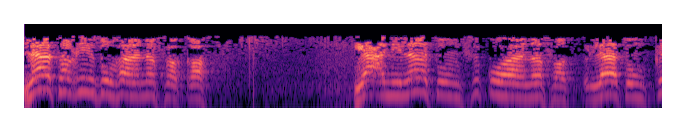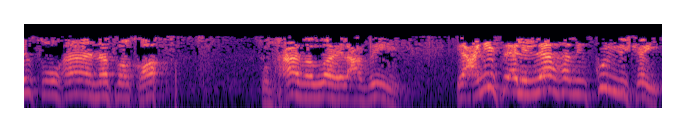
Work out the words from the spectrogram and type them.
لا تغيضها نفقة. يعني لا تنفقها نفق لا تنقصها نفقة. سبحان الله العظيم. يعني اسأل الله من كل شيء.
